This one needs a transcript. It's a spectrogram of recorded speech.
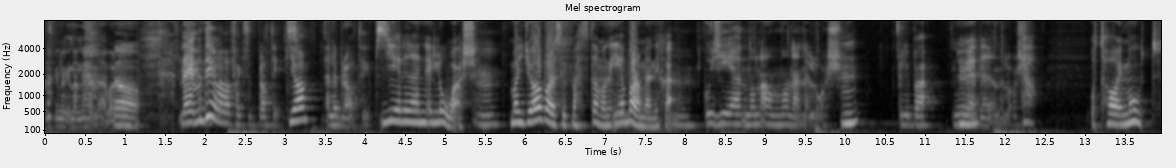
Jag ska lugna ner mig här bara. Ja. Nej men det var faktiskt ett bra tips. Ja. Eller bra tips. Ge dig en eloge. Mm. Man gör bara sitt mesta, man är bara människa. Mm. Och ge någon annan en eloge. Mm. Filippa, nu Mm. ger jag dig en eloge. Och ta emot.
